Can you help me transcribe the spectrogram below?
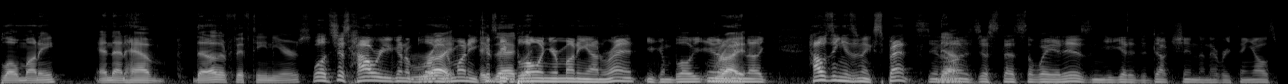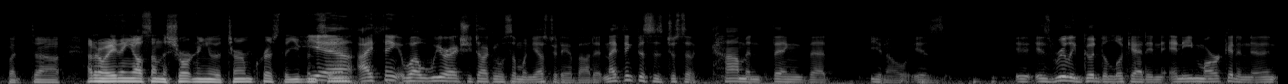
blow money and then have the other 15 years. Well, it's just how are you going to blow your money? You could exactly. be blowing your money on rent. You can blow, you know, what I mean, like housing is an expense, you know, Yeah. and it's just that's the way it is, and you get a deduction and everything else. But uh, I don't know anything else on the shortening of the term, Chris, that you've been yeah, seeing. I think. Well, we were actually talking with someone yesterday about it, and I think this is just a common thing that you know is is really good to look at in any market and in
